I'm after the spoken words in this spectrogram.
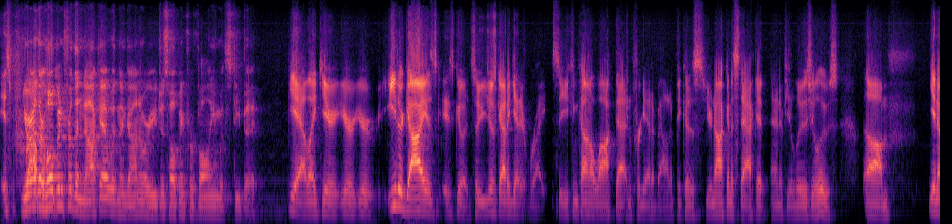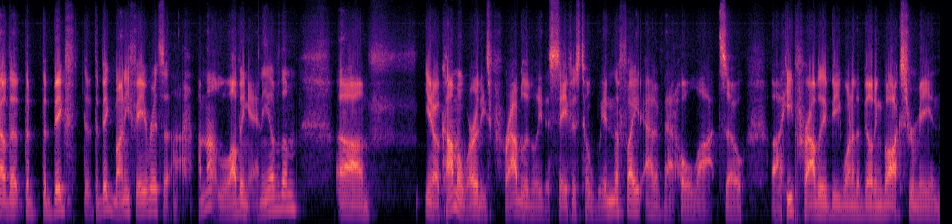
is. Probably, you're either hoping for the knockout with Ngannou, or you're you just hoping for volume with Stipe? Yeah, like you're you're you're either guy is is good, so you just got to get it right. So you can kind of lock that and forget about it because you're not going to stack it, and if you lose, you lose. Um, you know the the the big the, the big money favorites. Uh, I'm not loving any of them. Um, you know, Khama Worthy's probably the safest to win the fight out of that whole lot. So uh, he'd probably be one of the building blocks for me. And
